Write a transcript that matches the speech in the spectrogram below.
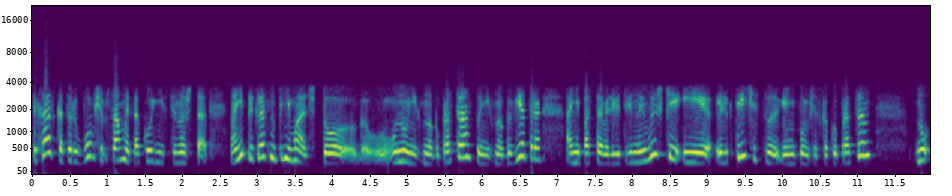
Техас, который, в общем, самый такой нефтяной штат. Но они прекрасно понимают, что э, ну, у них много пространства, у них много ветра, они поставили ветряные вышки, и электричество, я не помню сейчас какой процент, ну,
